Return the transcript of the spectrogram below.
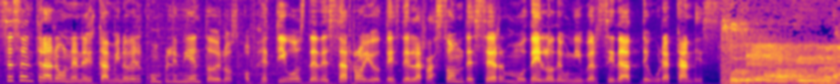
se centraron en el camino del cumplimiento de los objetivos de desarrollo desde la razón de ser modelo de universidad de huracanes. Podemos afirmar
